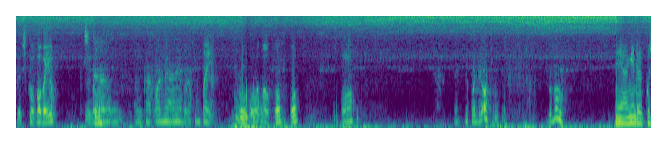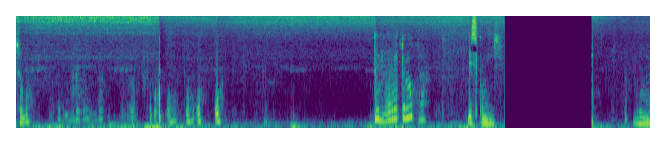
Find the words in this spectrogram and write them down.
Let's go pa ba yun? Ang kakuan nga nga, baka sumpay. Oo, oo, oo oh. Oo. Let's go pa ba? Oh! Babaw! May hangin rin kusog. Oh, oh, oh, oh, oh. Tol, ara tulo. Ha? Discommence. Hmm.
